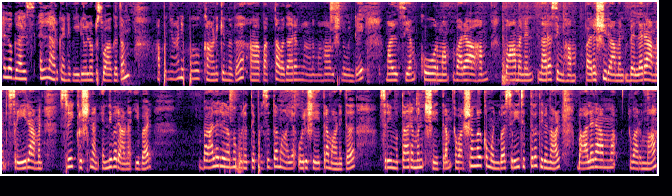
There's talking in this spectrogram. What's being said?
ഹലോ ഗായ്സ് എല്ലാവർക്കും എന്റെ വീഡിയോയിലോട്ട് സ്വാഗതം. അപ്പം ഞാനിപ്പോൾ കാണിക്കുന്നത് പത്ത് അവതാരങ്ങളാണ് മഹാവിഷ്ണുവിന്റെ. മത്സ്യം കൂർമ്മം വരാഹം വാമനൻ നരസിംഹം പരശുരാമൻ ബലരാമൻ ശ്രീരാമൻ ശ്രീകൃഷ്ണൻ എന്നിവരാണ് ഇവർ. ബാലരാമപുരത്തെ പ്രസിദ്ധമായ ഒരു ക്ഷേത്രമാണിത്. ശ്രീ മുത്താരമ്മൻ ക്ഷേത്രം. വർഷങ്ങൾക്ക് മുൻപ് ശ്രീ ചിത്ര തിരുനാൾ ബാലരാമവർമ്മ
